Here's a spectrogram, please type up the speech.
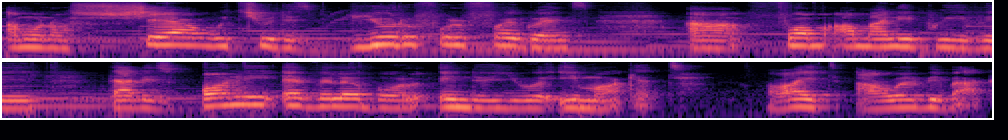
I'm gonna share with you this beautiful fragrance uh, from Armani Privé that is only available in the UAE market. All right I will be back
